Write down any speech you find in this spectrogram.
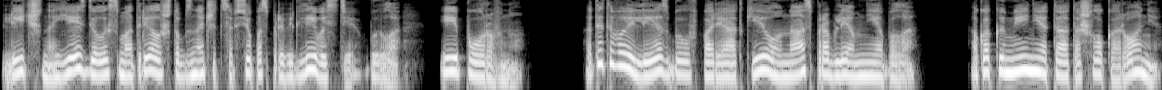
лично ездил и смотрел, чтоб, значится, все по справедливости было и поровну. От этого и лес был в порядке, и у нас проблем не было. А как имение-то отошло короне,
